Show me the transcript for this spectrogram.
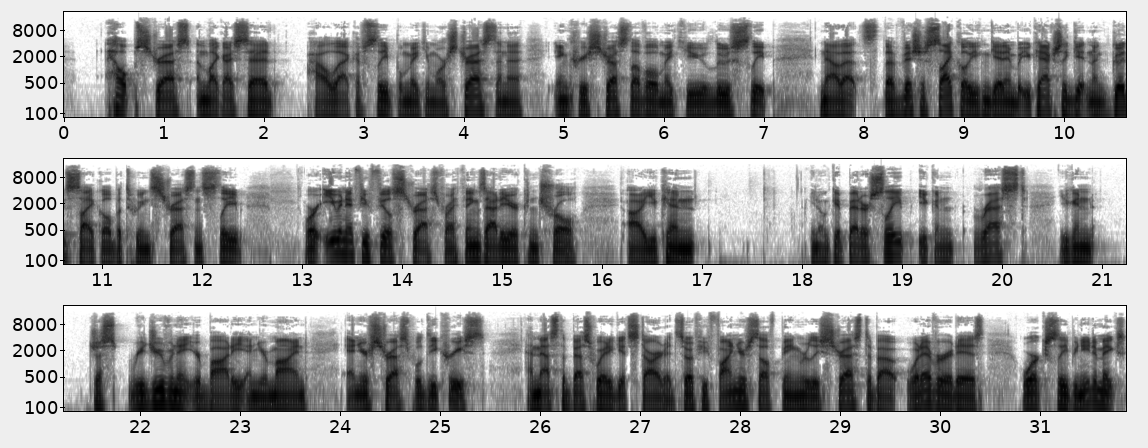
help stress, and like I said, how lack of sleep will make you more stressed, and an increased stress level will make you lose sleep. Now that's the vicious cycle you can get in, but you can actually get in a good cycle between stress and sleep, where even if you feel stressed, right, things out of your control, uh, you can, you know, get better sleep. You can rest. You can just rejuvenate your body and your mind and your stress will decrease. And that's the best way to get started. So if you find yourself being really stressed about whatever it is, work, sleep, you need to make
